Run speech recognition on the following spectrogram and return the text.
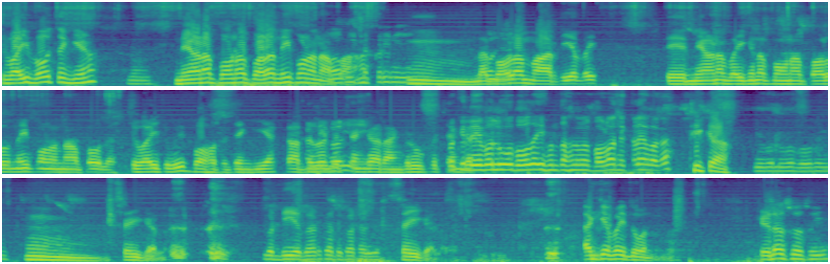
ਚਵਾਈ ਬਹੁਤ ਚੰਗੀ ਆ ਨਾ। ਹੂੰ। ਨਿਆਣਾ ਪਾਉਣਾ ਪਾਲਾ ਨਹੀਂ ਪਾਉਣਾ ਨਾ ਪਾ ਕੋਈ ਚੱਕਰ ਹੀ ਨਹੀਂ ਜੀ। ਹੂੰ ਲੈ ਬੌਲਾ। ਮਾਰਦੀ ਆ ਬਾਈ। ਤੇ ਨਿਆਣਾ ਬਾਈ ਕਹਿੰਦਾ ਪਾਉਣਾ ਪਾਲੋ ਨਹੀਂ ਪਾਉਣਾ ਨਾ ਪਾਓ ਲੈ। ਚਵਾਈ ਚ ਵੀ ਬਹੁਤ ਚੰਗੀ ਆ ਕੱਦ ਵੱਡ ਚੰਗਾ ਰੰਗ ਰੂਪ ਚੰਗਾ। ਲੈਵਲ ਉਹ ਬਹੁਤ ਹੀ ਹੁੰਦਾ ਹੁਣ ਬੌਲਾ ਨਿਕਲਿਆ ਵਗਾ ਠੀਕ ਆ। ਲੈਵਲ ਉਹ ਬਹੁਤ ਹੀ ਹੂੰ ਸਹੀ ਗੱਲ ਆ, ਵੱਡੀ ਹੈ ਬੈਠ ਘੱਟ ਘੱਟ ਵਾਲੀ ਸਹੀ ਗੱਲ ਆ। ਅੱਗੇ ਬਾਈ ਦੋ ਨੰਬਰ। ਕਿਹੜਾ ਹੈ?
